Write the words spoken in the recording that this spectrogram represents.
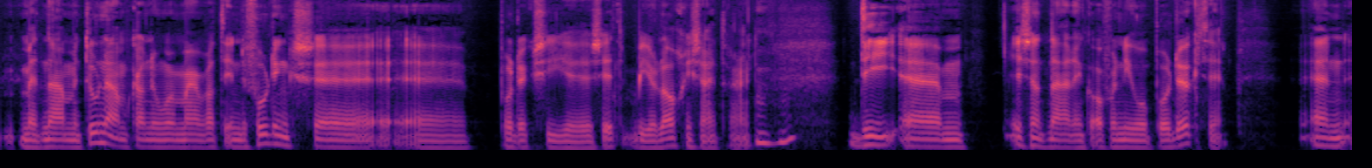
met naam en toenaam kan noemen... maar wat in de voedingsproductie zit, biologisch uiteraard... Mm -hmm. die um, is aan het nadenken over nieuwe producten... En uh,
